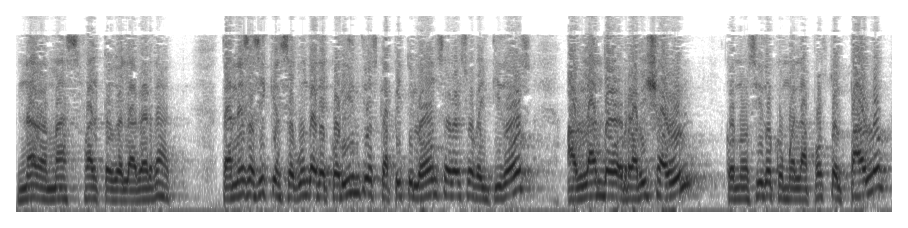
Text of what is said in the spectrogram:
Nada más falto de la verdad. Tan es así que en 2 de Corintios capítulo 11 verso 22, hablando Rabbi Shaul, conocido como el apóstol Pablo,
